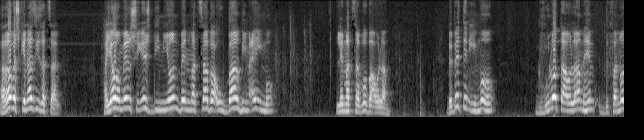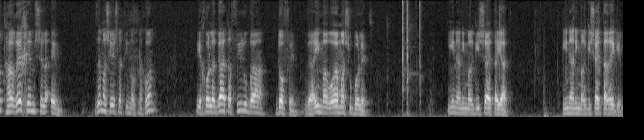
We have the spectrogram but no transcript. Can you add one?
הרב אשכנזי זצ"ל היה אומר שיש דמיון בין מצב העובר במעי אמו למצבו בעולם. בבטן אמו גבולות העולם הם דפנות הרחם של האם. זה מה שיש לתינוק, נכון? יכול לגעת אפילו בדופן, והאימא רואה משהו בולט. הנה אני מרגישה את היד. הנה אני מרגישה את הרגל.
